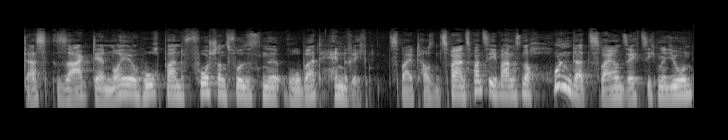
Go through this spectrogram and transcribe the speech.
Das sagt der neue Hochbahn-Vorstandsvorsitzende Robert Henrich. 2022 waren es noch 162 Millionen,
